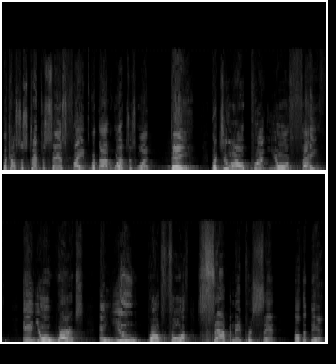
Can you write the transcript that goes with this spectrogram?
Because the scripture says faith without works is what? Dead. But you all put your faith in your works and you brought forth 70% of the debt.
